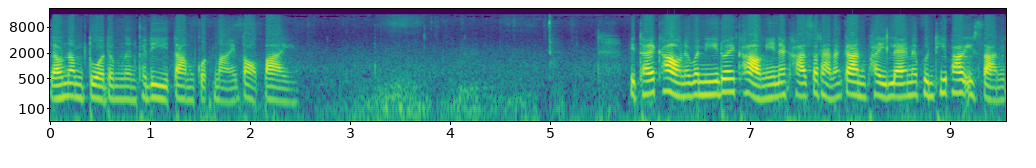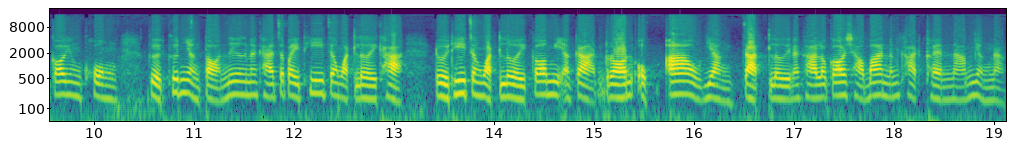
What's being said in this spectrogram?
แล้วนำตัวดำเนินคดีตามกฎหมายต่อไป ปิดท้ายข่าวในวันนี้ด้วยข่าวนี้นะคะ สถานการณ์ภัยแล้งในพื้นที่ภาคอีสานก็ยังคงเกิดขึ้นอย่างต่อเนื่องนะคะ จะไปที่จังหวัดเลยค่ะ โดยที่จังหวัดเลยก็มีอากาศร้อนอบอ้าวอย่างจัดเลยนะคะ แล้วก็ชาวบ้านนั้นขาดแคลนน้ำอย่างหนัก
